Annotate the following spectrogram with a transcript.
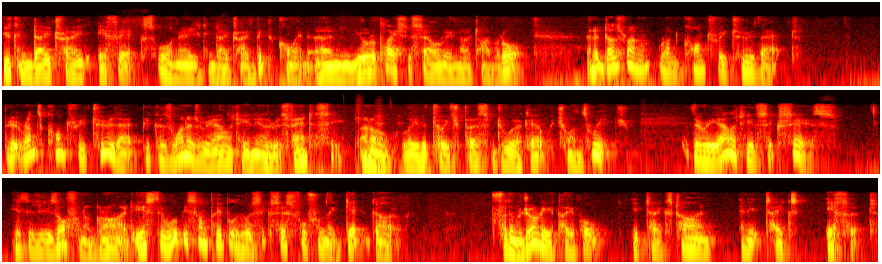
you can day trade FX or now you can day trade Bitcoin and you'll replace your salary in no time at all. And it does run, run contrary to that. But it runs contrary to that because one is reality and the other is fantasy. And I'll leave it to each person to work out which one's which. The reality of success is that it is often a grind. Yes, there will be some people who are successful from the get go. For the majority of people, it takes time and it takes effort.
